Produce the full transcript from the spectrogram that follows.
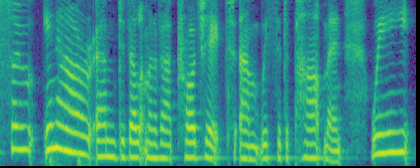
so in our um, development of our project um, with the department, we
